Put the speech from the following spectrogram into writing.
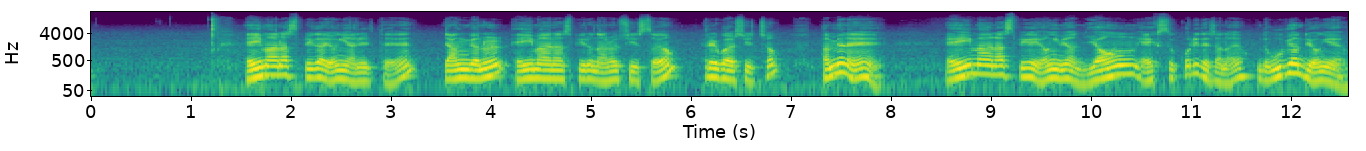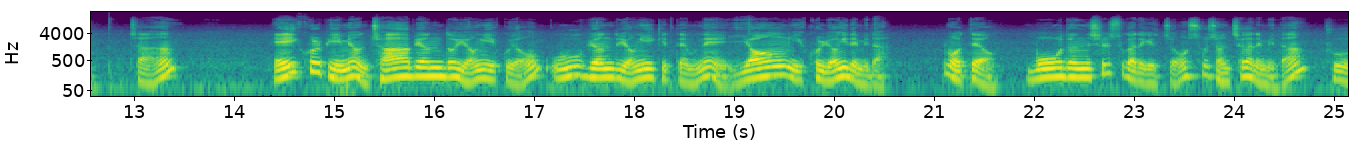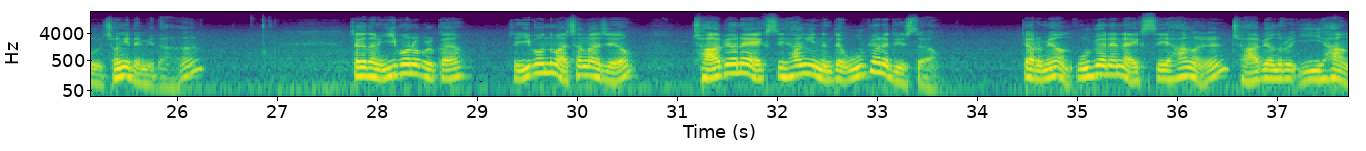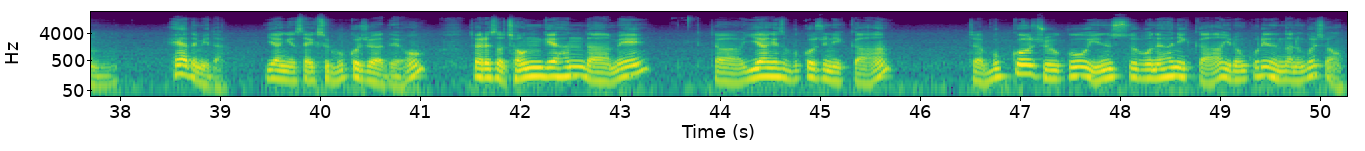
a-b가 0이 아닐 때 양변을 a-b로 나눌 수 있어요. 해를 구할 수 있죠. 반면에 a-b가 0이면 0x 꼴이 되잖아요. 근데 우변도 0이에요. 자, A 콜 B면 좌변도 0이 있고요. 우변도 0이 있기 때문에 0 이퀄 0이 됩니다. 그럼 어때요? 모든 실수가 되겠죠. 수 전체가 됩니다. 부정이 됩니다. 자, 그 다음에 2번을 볼까요? 자, 2번도 마찬가지예요. 좌변에 X향이 있는데 우변에도 있어요. 자, 그러면 우변에는 X의 항을 좌변으로 2항 해야 됩니다. 2항에서 X로 묶어줘야 돼요. 자, 그래서 전개한 다음에 자, 2항에서 묶어주니까 자, 묶어주고 인수분해 하니까 이런 꼴이 된다는 거죠.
